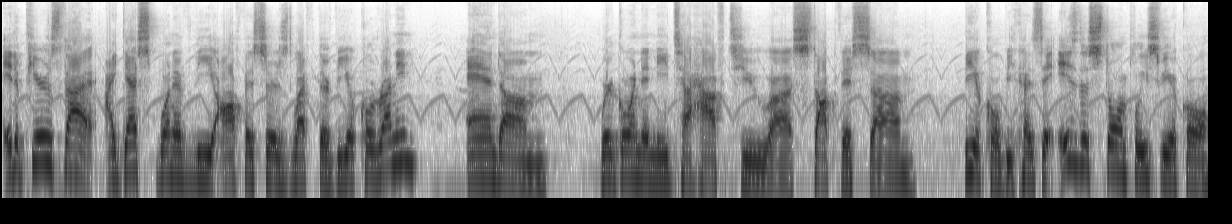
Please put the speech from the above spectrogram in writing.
it appears that, I guess, one of the officers left their vehicle running, and, um, we're going to need to have to, uh, stop this, um, vehicle, because it is the stolen police vehicle,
